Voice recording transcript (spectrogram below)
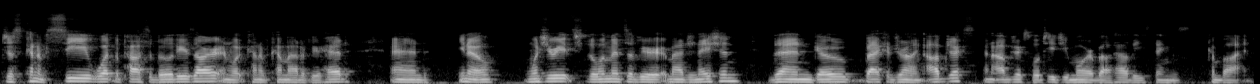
just kind of see what the possibilities are and what kind of come out of your head. And, you know, once you reach the limits of your imagination, then go back to drawing objects, and objects will teach you more about how these things combine.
